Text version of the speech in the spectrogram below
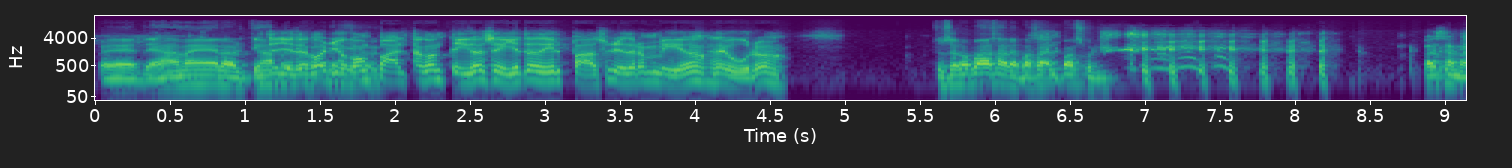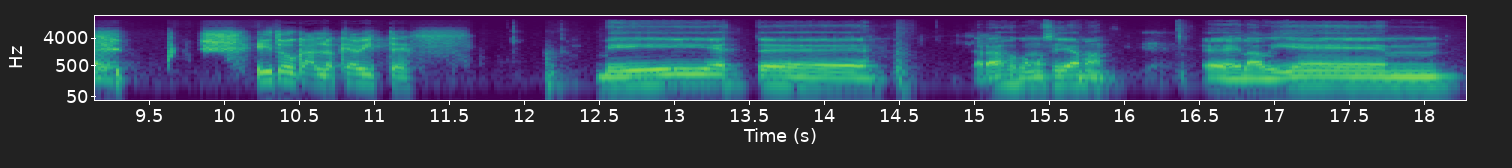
pues déjame la última. Entonces, yo, te- comparto contigo, sí, yo te doy el paso, yo te lo envío, seguro. Tú se lo pasas, le pasas el password. Pásamelo. ¿Y tú, Carlos, qué viste? Vi este. Carajo, ¿cómo se llama? Eh, la vi en.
